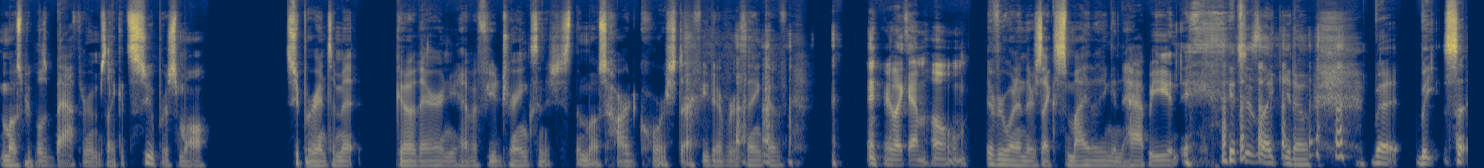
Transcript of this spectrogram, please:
most people's bathrooms. Like it's super small, super intimate. Go there and you have a few drinks, and it's just the most hardcore stuff you'd ever think of and you're like, I'm home. everyone in there's like smiling and happy and it's just like you know but but so,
